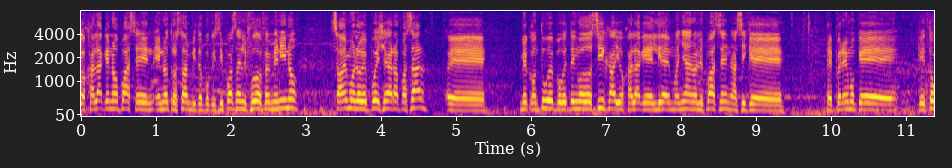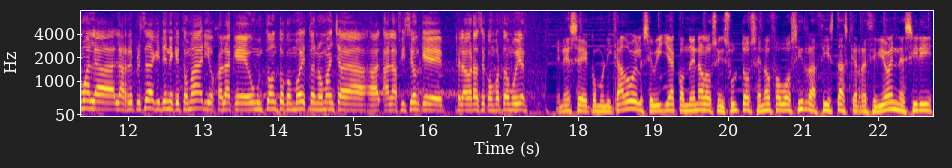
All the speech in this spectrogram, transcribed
ojalá que no pase en, en, otros ámbitos, porque si pasa en el fútbol femenino, sabemos lo que puede llegar a pasar. Eh, me contuve porque tengo dos hijas y ojalá que el día de mañana no le pasen, así que esperemos que, que toman la, la represalia que tienen que tomar y ojalá que un tonto como esto no mancha a, a la afición que, que la verdad se comportó muy bien. En ese comunicado, el Sevilla condena los insultos xenófobos y racistas que recibió en Nesiri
